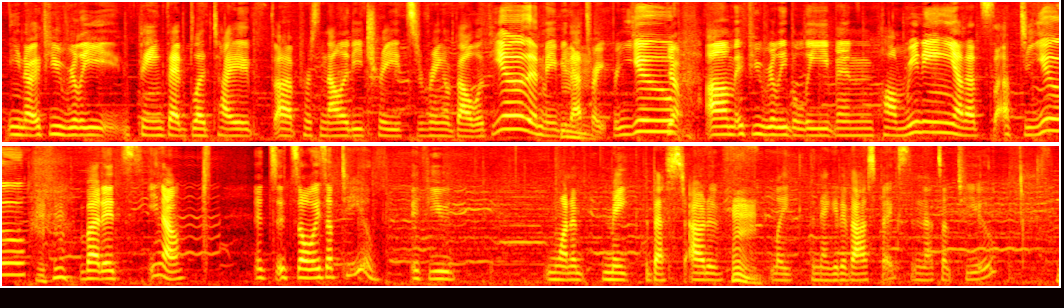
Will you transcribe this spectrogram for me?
you know, if you really think that blood type uh, personality traits ring a bell with you, then maybe that's right for you. Hmm. Yep. Um, if you really believe in palm reading, yeah, that's up to you. Mm-hmm. But it's you know, it's it's always up to you if you want to make the best out of Hmm. like the negative aspects, then that's up to you.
